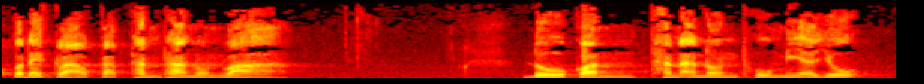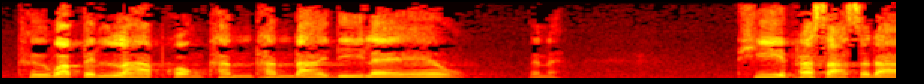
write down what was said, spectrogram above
กก็ได้กล่าวกับท่านพระนนว่า ดูก่อนท่านอนนท์ผู้มีอายุ ถือว่าเป็นลาบของท่านท่านได้ดีแล้วนะนะที่พระศาสดา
